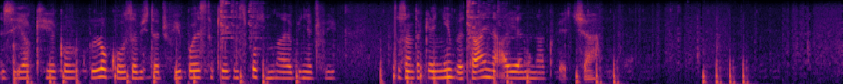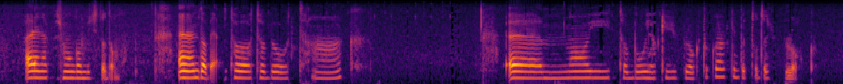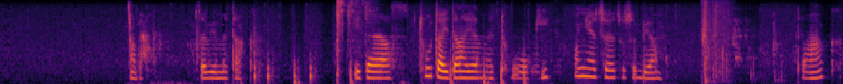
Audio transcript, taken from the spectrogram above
z jakiego bloku zrobić te drzwi, bo jest taki jeden sposób na robienie drzwi. To są takie niby tajne, a jednak wiecie. A jednak też mogą być do domu. E, dobra, to, to było tak. E, no i to był jakiś blok. Tylko jaki by to dać blok? Dobra, zrobimy tak. I teraz tutaj dajemy tłoki. O nie, co ja tu zrobiłam? Tak.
